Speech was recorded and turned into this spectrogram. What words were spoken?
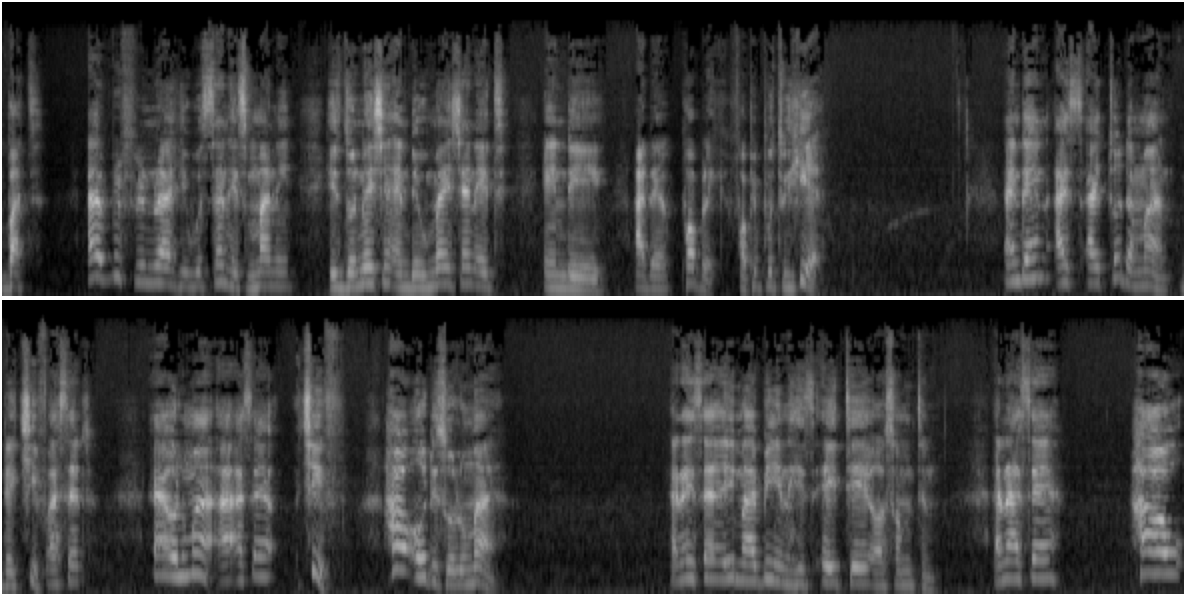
but every funeral he will send his money, his donation, and they will mention it in the, at the public for people to hear. And then I, I told the man, the chief, I said, Hey, Oluma, I, I said, Chief, how old is Oluma? And he said, he might be in his 80 or something. And I said, how,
